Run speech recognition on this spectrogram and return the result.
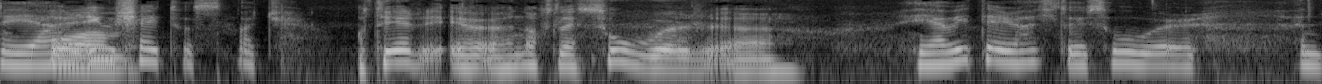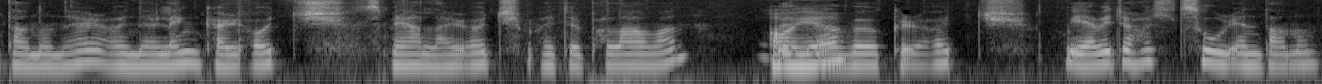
Ja, det er jo skjeitus Øytjar. Og det er nok slags sover... Uh... Jeg vet det er alltid sover en tannan her, og en er lenger lenkar Øytj, smelar som heter Palavan. Å ja? Jeg vøker Øytj. Men jeg vet det er alltid sover en tannan.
